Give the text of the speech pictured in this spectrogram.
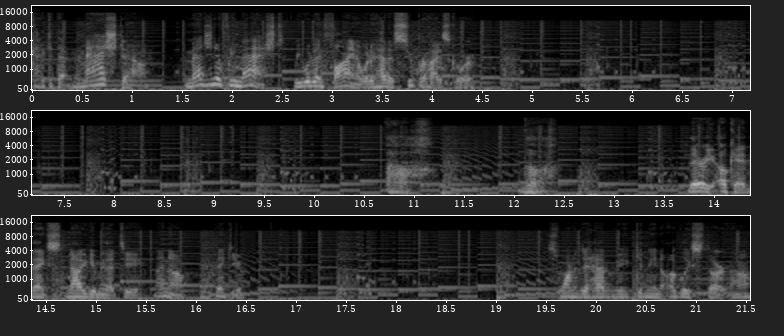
Gotta get that mash down. Imagine if we mashed. We would have been fine. I would have had a super high score. Ah. There you Okay, thanks. Now you give me that tea. I know. Thank you. Just wanted to have me give me an ugly start, huh?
